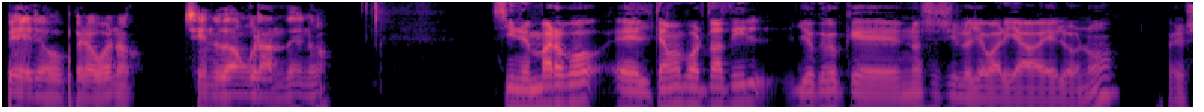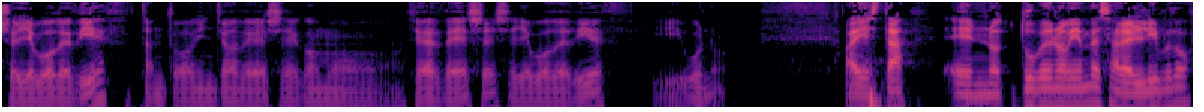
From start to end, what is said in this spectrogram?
pero, pero bueno, sin duda un grande, ¿no? Sin embargo, el tema portátil yo creo que no sé si lo llevaría él o no, pero se llevó de 10, tanto Nintendo DS como 3DS se llevó de 10 y bueno, ahí está. En octubre noviembre sale el libro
